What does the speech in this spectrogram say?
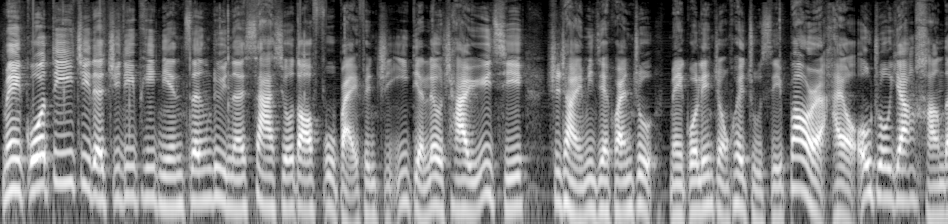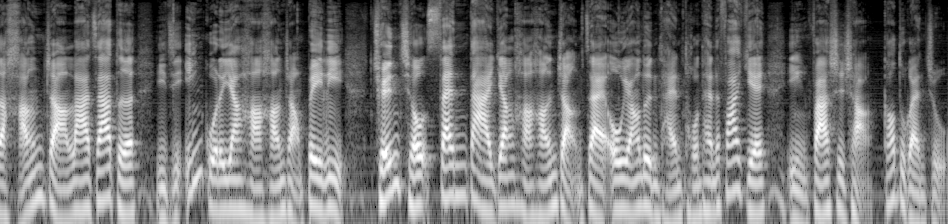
美国第一季的 GDP 年增率呢，下修到负百分之一点六，差于预期。市场也密切关注美国联总会主席鲍尔，还有欧洲央行的行长拉加德，以及英国的央行行长贝利。全球三大央行行长在欧央论坛同台的发言，引发市场高度关注。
